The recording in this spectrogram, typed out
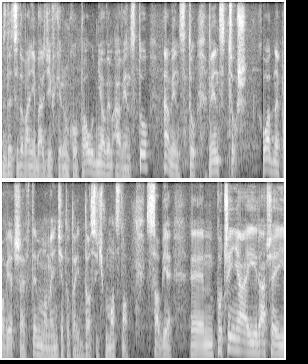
zdecydowanie bardziej w kierunku południowym, a więc tu, a więc tu. Więc cóż, chłodne powietrze w tym momencie tutaj dosyć mocno sobie poczynia i raczej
